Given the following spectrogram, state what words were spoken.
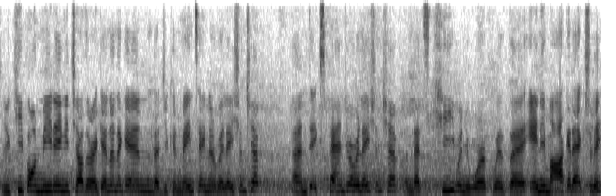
So you keep on meeting each other again and again, that you can maintain a relationship and expand your relationship and that's key when you work with uh, any market actually,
